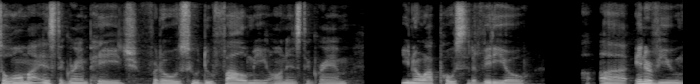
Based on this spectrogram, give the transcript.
So, on my Instagram page, for those who do follow me on Instagram, you know I posted a video, uh, interview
